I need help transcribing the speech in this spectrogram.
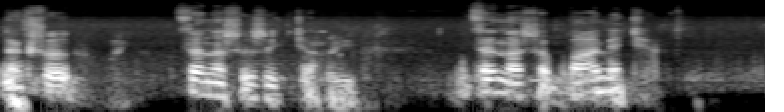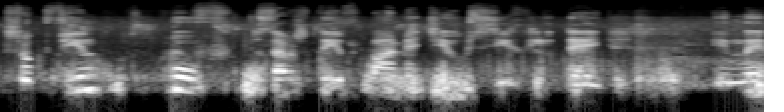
Так що це наше життя, це наша пам'ять, щоб він був завжди в пам'яті усіх людей. І ми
